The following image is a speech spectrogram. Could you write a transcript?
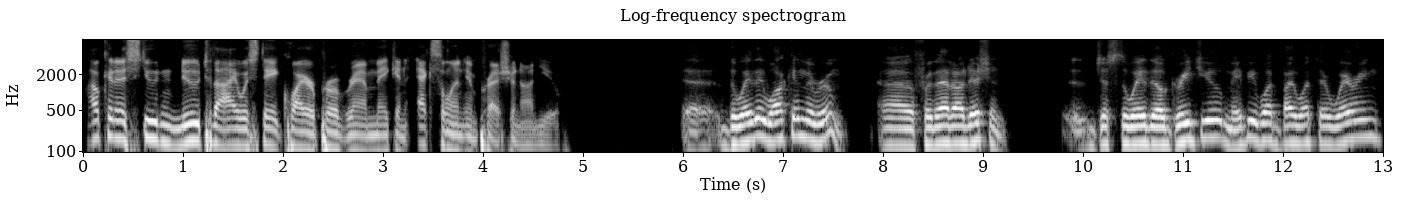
how can a student new to the Iowa State Choir program make an excellent impression on you? Uh, the way they walk in the room uh, for that audition, just the way they'll greet you, maybe what by what they're wearing,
